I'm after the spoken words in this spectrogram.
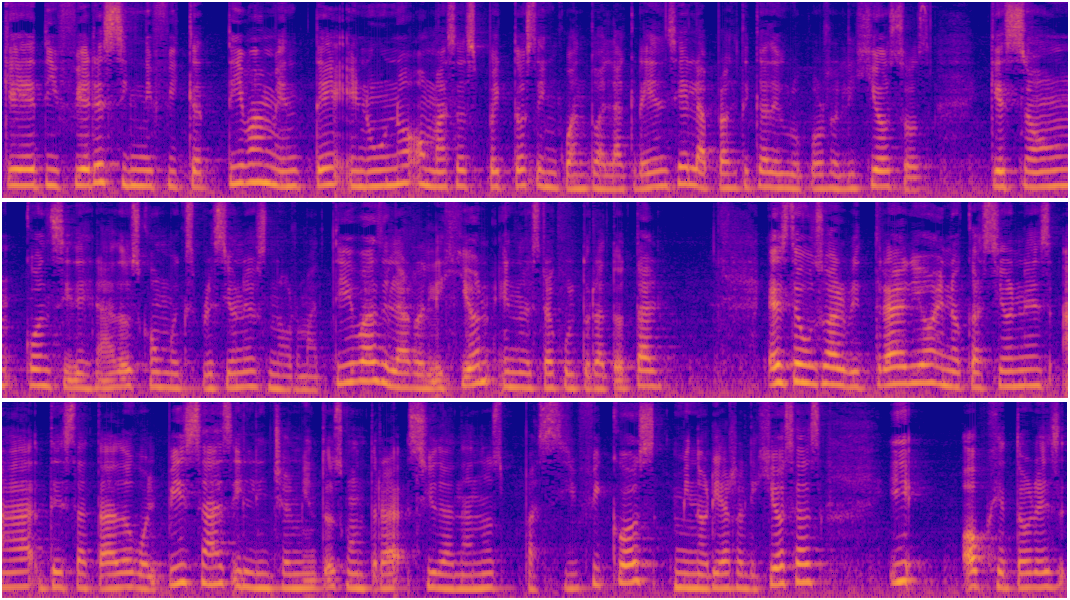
que difiere significativamente en uno o más aspectos en cuanto a la creencia y la práctica de grupos religiosos, que son considerados como expresiones normativas de la religión en nuestra cultura total. Este uso arbitrario en ocasiones ha desatado golpizas y linchamientos contra ciudadanos pacíficos, minorías religiosas y objetores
